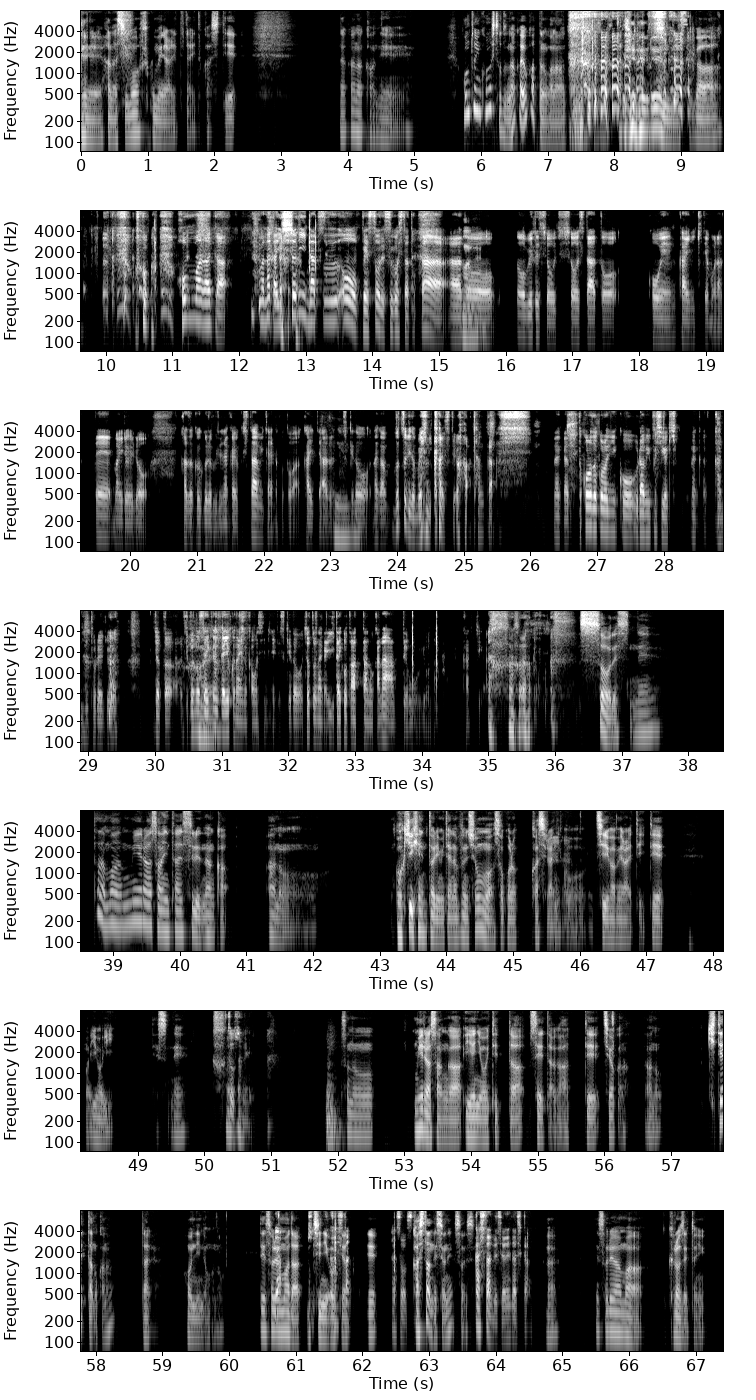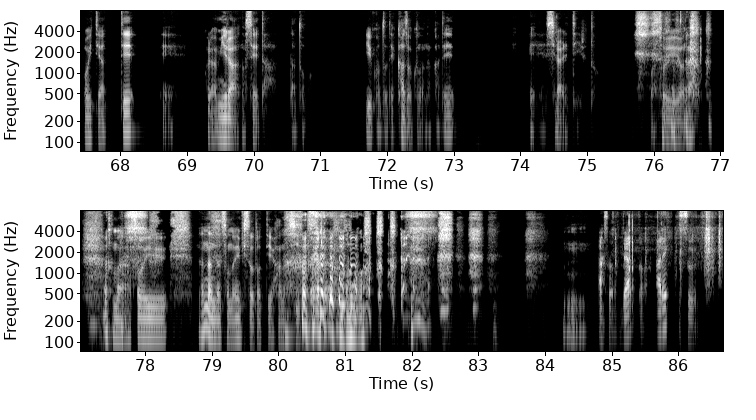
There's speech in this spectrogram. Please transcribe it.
えー話も含められてたりとかして、なかなかね、本当にこの人と仲良かったのかなっていう気がするんですが、ほんまなんか、まあなんか一緒に夏を別荘で過ごしたとか、あの、ノーベル賞を受賞した後、講演会に来てもらって、まあいろいろ家族ぐるみで仲良くしたみたいなことは書いてあるんですけど、なんか物理の面に関しては、なんか、なんかところどころにこう恨み節がきなんか感じ取れる。ちょっと自分の性格が良くないのかもしれないですけど、ちょっとなんか言いたいことあったのかなって思うような感じが。そうですね。ただまあ、ミューラーさんに対するなんか、あの、ご機嫌取りみたいな文章もそこらかしらにこう散りばめられていて、まあ、良いですね。そうですね。その、ミラーさんが家に置いていったセーターがあって、違うかなあの、着てったのかな？誰？本人のもの。で、それはまだうちに置いてあって、あ。貸したんですよね？そうです。貸したんですよね、確か。で、それはまあ、クローゼットに置いてあって、えーこれはミュラーのセーターだということで、家族の中で、えー知られていると。まあ、そういうような、まあ、そういう、何なんだそのエピソードっていう話です。けども。うん、あ、そう。で、あと、アレックス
